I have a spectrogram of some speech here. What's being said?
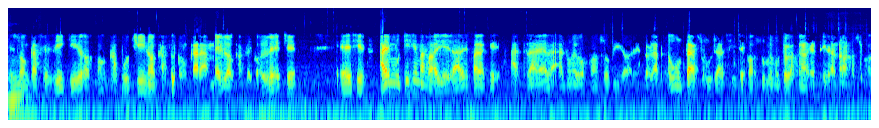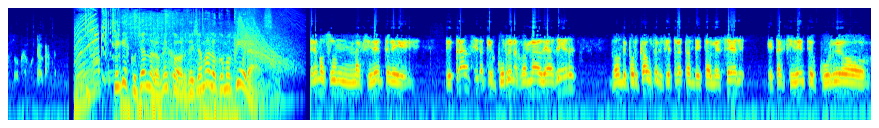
que son cafés líquidos, con capuchino, café con caramelo, café con leche. Es decir, hay muchísimas variedades para que atraer a nuevos consumidores. Pero la pregunta suya, si se consume mucho café en Argentina, no, no se consume mucho café. Sigue escuchando lo mejor de llamarlo como quieras. Tenemos un accidente de, de tránsito que ocurrió en la jornada de ayer, donde por causa que se tratan de establecer, este accidente ocurrió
